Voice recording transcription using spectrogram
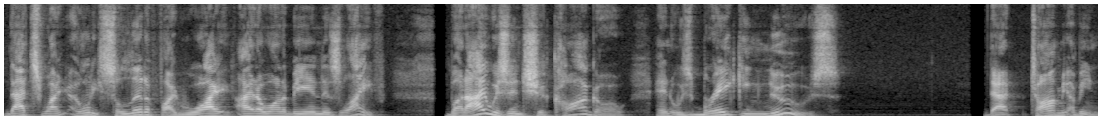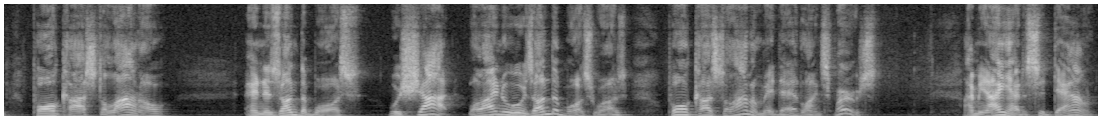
That's why only solidified why I don't want to be in his life. But I was in Chicago and it was breaking news that Tommy, I mean, Paul Castellano and his underboss was shot. Well, I knew who his underboss was. Paul Castellano made the headlines first. I mean, I had to sit down.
